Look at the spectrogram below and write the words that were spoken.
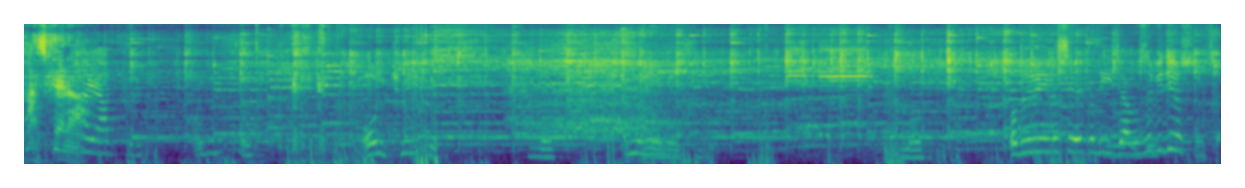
kaç kere yaptın? Oğlum? Lot. Lot. O bebeği nasıl yakalayacağımızı biliyorsun sen.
